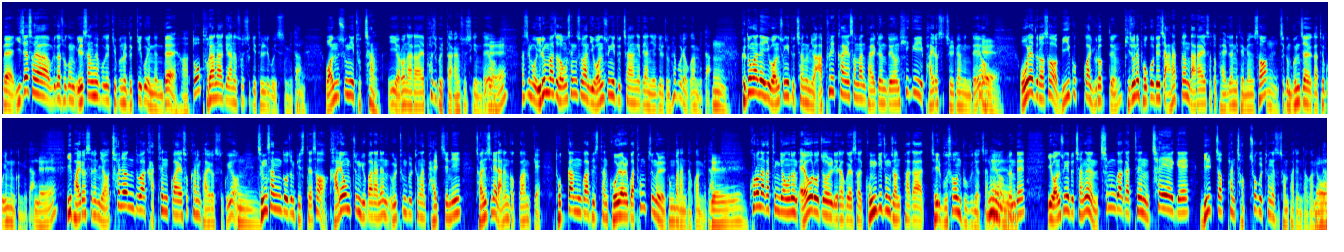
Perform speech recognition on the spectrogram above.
네, 이제서야 우리가 조금 일상 회복의 기분을 느끼고 있는데 아, 또 불안하게 하는 소식이 들리고 있습니다. 음. 원숭이 두창이 여러 나라에 퍼지고 있다라는 소식인데요. 네. 사실 뭐 이름마저 너무 생소한 이 원숭이 두창에 대한 얘기를 좀 해보려고 합니다. 음. 그동안의 이 원숭이 두창은요, 아프리카에서만 발견되어 온 희귀 바이러스 질병인데요. 네. 올해 들어서 미국과 유럽 등 기존에 보고되지 않았던 나라에서도 발견이 되면서 음. 지금 문제가 되고 있는 겁니다. 네. 이 바이러스는요 천연두와 같은 과에 속하는 바이러스고요. 음. 증상도 좀 비슷해서 가려움증 유발하는 울퉁불퉁한 발진이 전신에 나는 것과 함께 독감과 비슷한 고열과 통증을 동반한다고 합니다. 네. 코로나 같은 경우는 에어로졸이라고 해서 공기 중 전파가 제일 무서운 부분이었잖아요. 네. 그런데 이 원숭이 두창은 침과 같은 체액 의 밀접한 접촉을 통해서 전파된다고 합니다.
